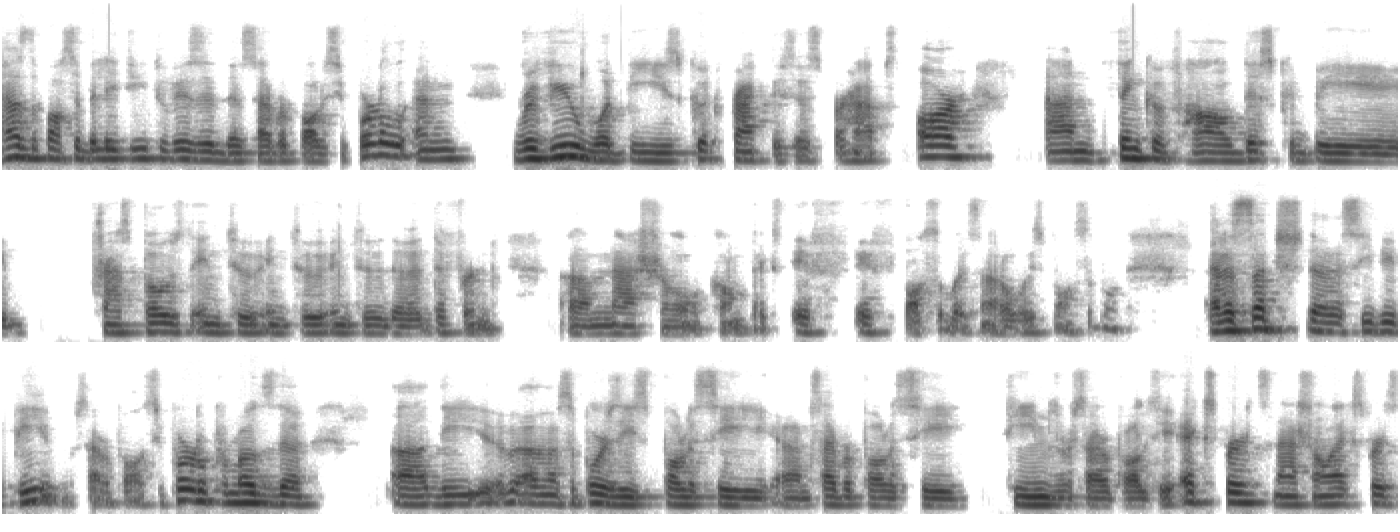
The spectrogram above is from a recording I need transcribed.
has the possibility to visit the cyber policy portal and review what these good practices perhaps are and think of how this could be transposed into into into the different um, national context if if possible. It's not always possible. And as such the CPP cyber policy portal promotes the uh, the uh, supports these policy um, cyber policy teams or cyber policy experts national experts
